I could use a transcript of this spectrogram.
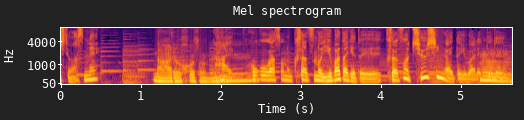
してますね、なるほどね。はい。ここがその草津の湯畑という草津の中心街と言われてる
